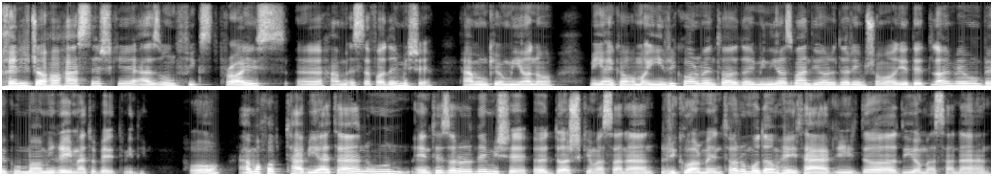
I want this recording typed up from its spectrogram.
خیلی جاها هستش که از اون fixed price هم استفاده میشه. همون که میان و میگن که آقا ما این requirement ها داریم این نیازمندی ها رو داریم شما یه deadline بهمون بگو ما هم قیمت رو بهت میدیم. خب؟ اما خب طبیعتا اون انتظار رو نمیشه داشت که مثلا requirement ها رو مدام هی تغییر داد یا مثلا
